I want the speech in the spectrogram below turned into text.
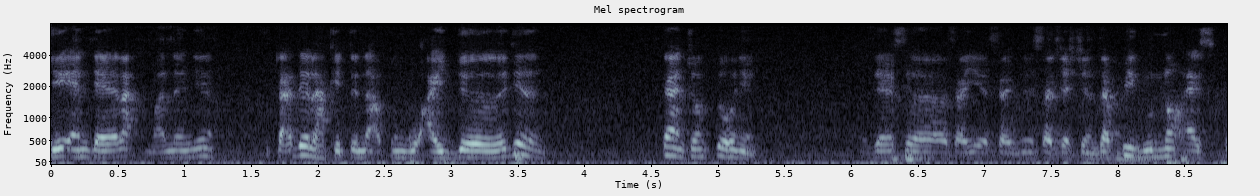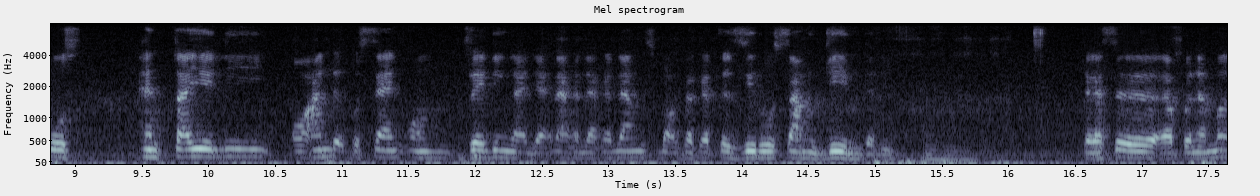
here and there lah maknanya tak adalah kita nak tunggu idle je kan contohnya there's a saya saya suggestion. Tapi do not expose entirely or 100% on trading like that. Lah kadang-kadang sebab saya kata zero sum game tadi. Hmm. saya rasa apa nama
